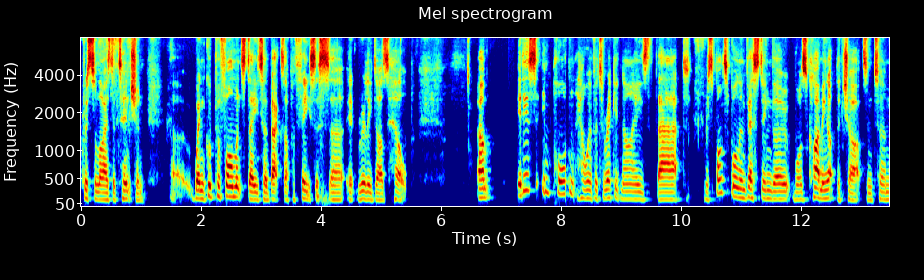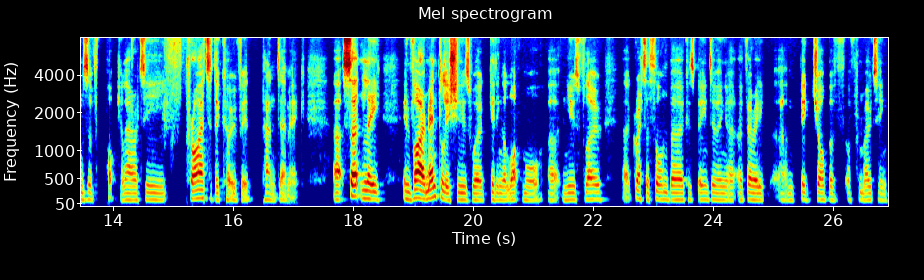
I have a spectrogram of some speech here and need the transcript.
crystallized attention. Uh, when good performance data backs up a thesis, uh, it really does help. Um, it is important, however, to recognize that responsible investing, though, was climbing up the charts in terms of popularity prior to the COVID pandemic. Uh, certainly, environmental issues were getting a lot more uh, news flow. Uh, Greta Thunberg has been doing a, a very um, big job of, of, promoting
